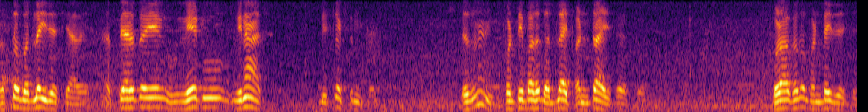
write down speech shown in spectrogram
રસ્તો બદલાઈ જશે હવે. અત્યારે તો એ વે ટુ વિનાશ ડિસ્ટ્રક્શન છે. ને? પણ તે પાસે બદલાય ફંટાય છે રસ્તો. થોડા વખત ફંટાઈ જશે.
